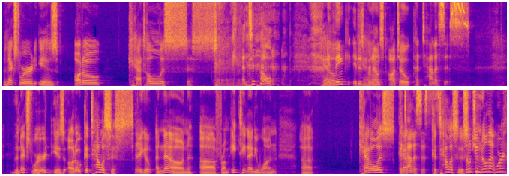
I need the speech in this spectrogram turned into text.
The next word is autocatalysis. Catal- I think it is cal- pronounced autocatalysis. The next word is autocatalysis. There you go. a noun uh, from 1891. Uh, catalyst, catal- Catalysis. catalysis. Don't you know that word?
